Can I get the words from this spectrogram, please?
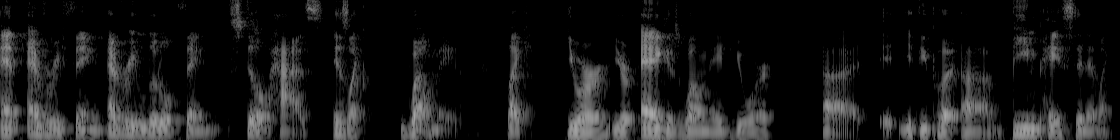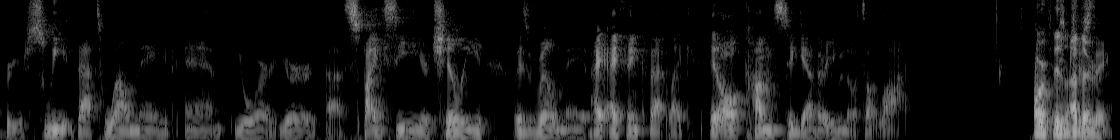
and everything, every little thing still has is like well made. Like your your egg is well made, your uh, if you put uh, bean paste in it, like for your sweet, that's well made, and your your uh, spicy, your chili is well made. I, I think that like it all comes together, even though it's a lot. Or if there's other, Interesting.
